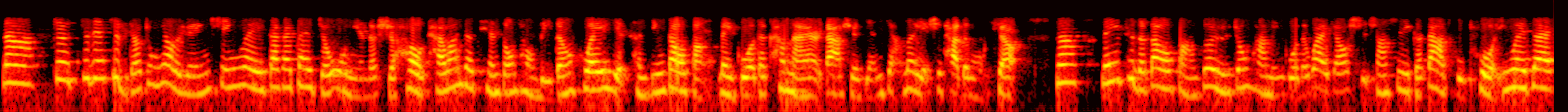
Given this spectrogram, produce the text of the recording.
那这这件事比较重要的原因，是因为大概在九五年的时候，台湾的前总统李登辉也曾经到访美国的康奈尔大学演讲，那也是他的母校。那那一次的到访，对于中华民国的外交史上是一个大突破，因为在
